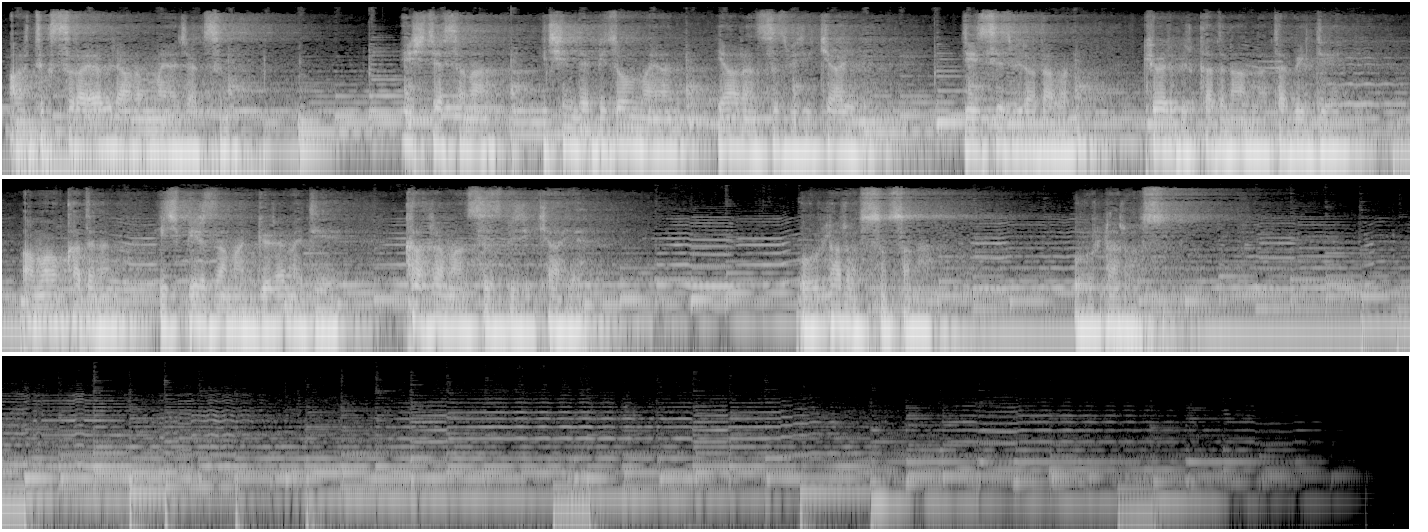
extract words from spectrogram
artık sıraya bile alınmayacaksın. İşte sana içinde biz olmayan yarınsız bir hikaye. Dilsiz bir adamın kör bir kadını anlatabildiği ama o kadının hiçbir zaman göremediği kahramansız bir hikaye. Uğurlar olsun sana.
